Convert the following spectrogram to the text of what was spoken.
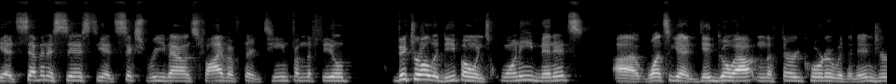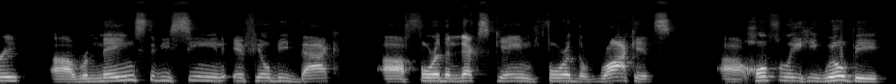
He had seven assists. He had six rebounds, five of 13 from the field. Victor Oladipo in 20 minutes, uh, once again, did go out in the third quarter with an injury. Uh, remains to be seen if he'll be back uh, for the next game for the Rockets. Uh, hopefully, he will be.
